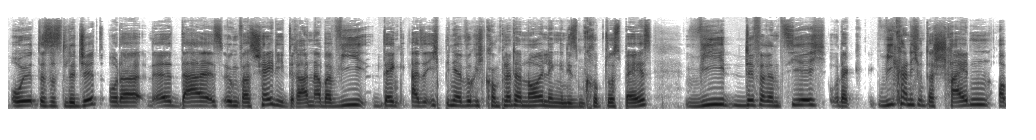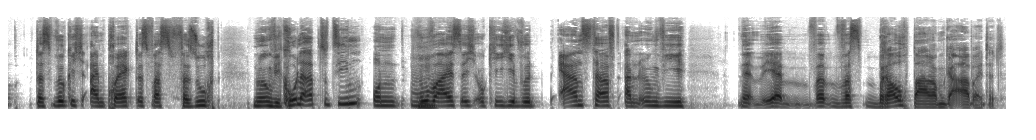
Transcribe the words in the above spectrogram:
oh, das ist legit oder äh, da ist irgendwas shady dran. Aber wie denk, also ich bin ja wirklich kompletter Neuling in diesem Crypto-Space. Wie differenziere ich oder wie kann ich unterscheiden, ob das wirklich ein Projekt ist, was versucht, nur irgendwie Kohle abzuziehen und wo mhm. weiß ich, okay, hier wird ernsthaft an irgendwie ne, ja, was Brauchbarem gearbeitet.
